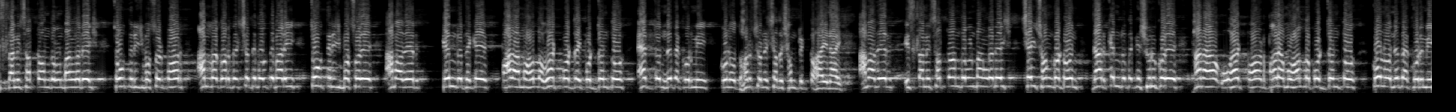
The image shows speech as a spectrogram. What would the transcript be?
ইসলামী ছাত্র আন্দোলন বাংলাদেশ চৌত্রিশ বছর পর আমরা গর্বের সাথে বলতে পারি, চৌত্রিশ বছরে আমাদের কেন্দ্র থেকে পাড়া মহল্লা ওয়ার্ড পর্যায় পর্যন্ত একজন নেতাকর্মী কোনো ধর্ষণের সাথে সম্পৃক্ত হয় নাই। আমাদের ইসলামী ছাত্র আন্দোলন বাংলাদেশ সেই সংগঠন যার কেন্দ্র থেকে শুরু করে থানা, ওয়ার্ড পাড়া মহল্লা পর্যন্ত কোনো নেতাকর্মী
